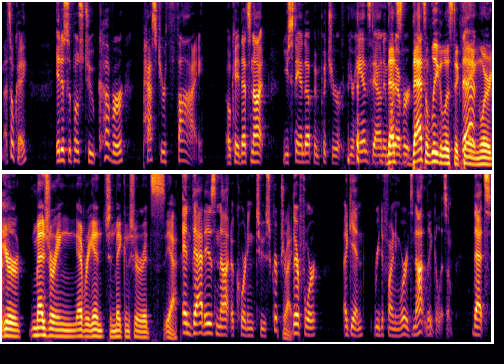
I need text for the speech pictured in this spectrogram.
That's okay. It is supposed to cover past your thigh. Okay, that's not you stand up and put your your hands down and That's whatever. that's a legalistic That- thing where you're measuring every inch and making sure it's yeah. and that is not according to scripture. Right. Therefore, again, redefining words, not legalism. That's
